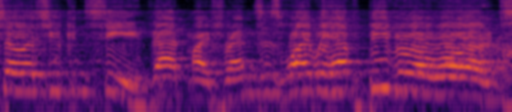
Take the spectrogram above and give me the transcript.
so, as you can see, that, my friends, is why we have Beaver Awards.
